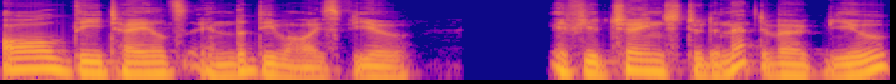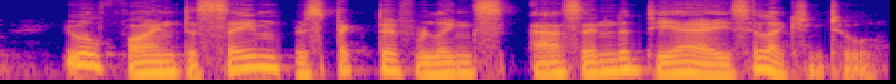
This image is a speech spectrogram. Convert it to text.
all details in the device view. If you change to the network view, you will find the same respective links as in the TIA selection tool.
